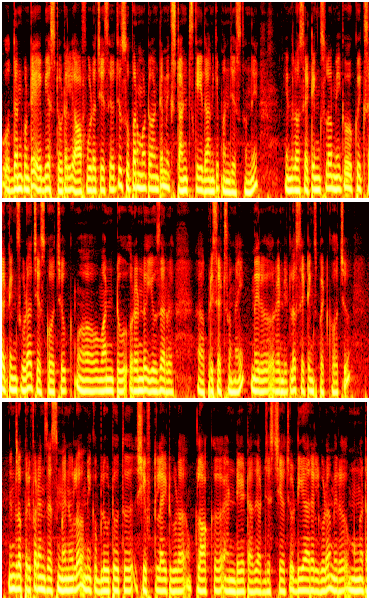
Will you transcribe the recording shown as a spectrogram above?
వద్దనుకుంటే ఏబిఎస్ టోటల్లీ ఆఫ్ కూడా చేసేయచ్చు. సూపర్ మోటో అంటే మీకు స్టంట్స్కి దానికి పనిచేస్తుంది. ఇందులో సెట్టింగ్స్లో మీకు క్విక్ సెట్టింగ్స్ కూడా చేసుకోవచ్చు. వన్ టూ రెండు యూజర్ ప్రిసెట్స్ ఉన్నాయి. మీరు రెండిట్లో సెట్టింగ్స్ పెట్టుకోవచ్చు. ఇందులో ప్రిఫరెన్సెస్ మెనూలో మీకు బ్లూటూత్ షిఫ్ట్ లైట్ కూడా క్లాక్ అండ్ డేట్ అది అడ్జస్ట్ చేయొచ్చు. డిఆర్ఎల్ కూడా మీరు ముంగట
